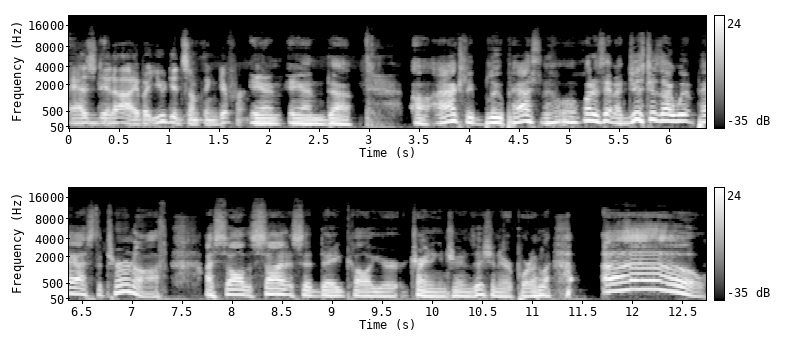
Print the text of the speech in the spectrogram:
As did I, but you did something different. And and uh, uh, I actually blew past it. What is that? And just as I went past the turnoff, I saw the sign that said Dade Collier Training and Transition Airport. I'm like, Oh,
